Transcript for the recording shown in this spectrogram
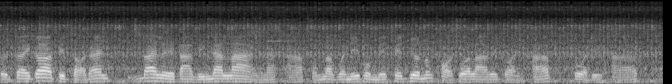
สนใจก็ติดต่อได้ได้เลยตามลิงก์ด้านล่างนะครับสำหรับวันนี้ผมเบสเชรยนต้องขอตัวลาไปก่อนครับ สวัสดีครับ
